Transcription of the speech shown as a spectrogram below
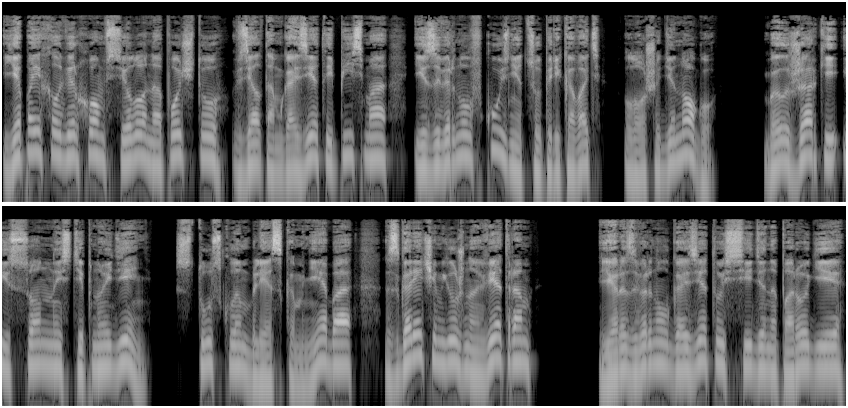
я поехал верхом в село на почту, взял там газеты, письма и завернул в кузницу перековать лошади ногу. Был жаркий и сонный степной день с тусклым блеском неба, с горячим южным ветром. Я развернул газету, сидя на пороге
